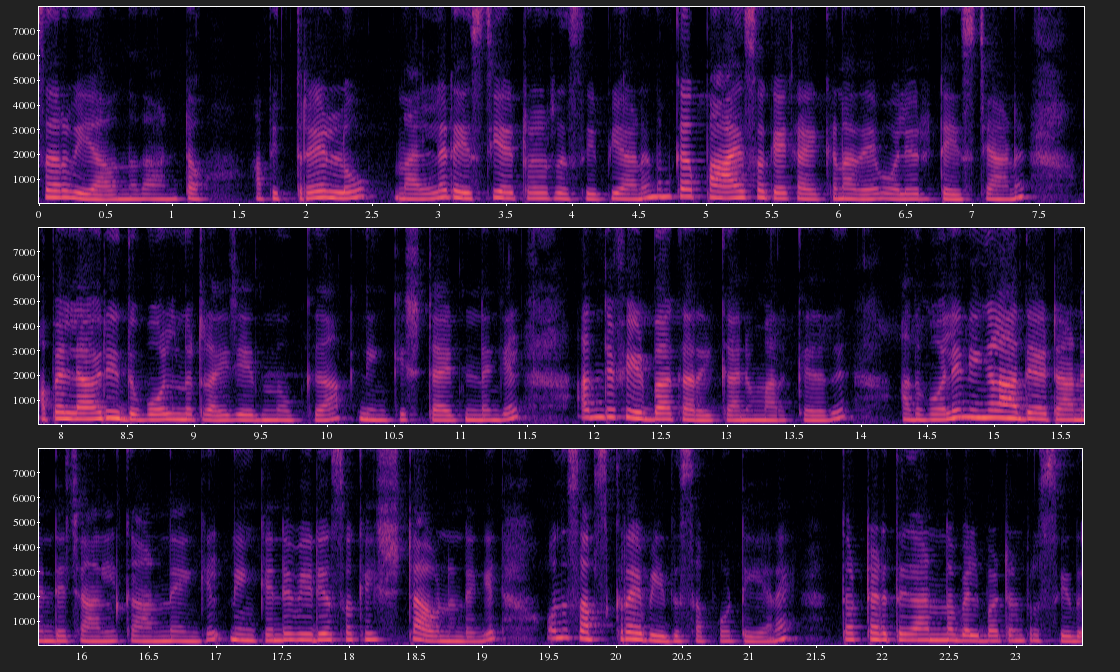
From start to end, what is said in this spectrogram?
സെർവ് ചെയ്യാവുന്നതാണ് കേട്ടോ അപ്പോൾ ഇത്രയേ ഉള്ളൂ. നല്ല ടേസ്റ്റി ആയിട്ടുള്ള റെസിപ്പിയാണ് നമുക്ക് പായസമൊക്കെ കഴിക്കണം അതേപോലെ ഒരു ടേസ്റ്റാണ് അപ്പോൾ എല്ലാവരും ഇതുപോലെ ഒന്ന് ട്രൈ ചെയ്ത് നോക്കുക. നിങ്ങൾക്ക് ഇഷ്ടമായിട്ടുണ്ടെങ്കിൽ അതിന്റെ ഫീഡ്ബാക്ക് അറിയിക്കാനും മറക്കരുത്. അതുപോലെ നിങ്ങൾ ആദ്യമായിട്ടാണ് എന്റെ ചാനൽ കാണുന്നതെങ്കിൽ നിങ്ങൾക്ക് എന്റെ വീഡിയോസൊക്കെ ഇഷ്ടമാവുന്നുണ്ടെങ്കിൽ ഒന്ന് സബ്സ്ക്രൈബ് ചെയ്ത് സപ്പോർട്ട് ചെയ്യണേ. തൊട്ടടുത്ത് കാണുന്ന ബെൽ ബട്ടൺ പ്രസ് ചെയ്ത്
